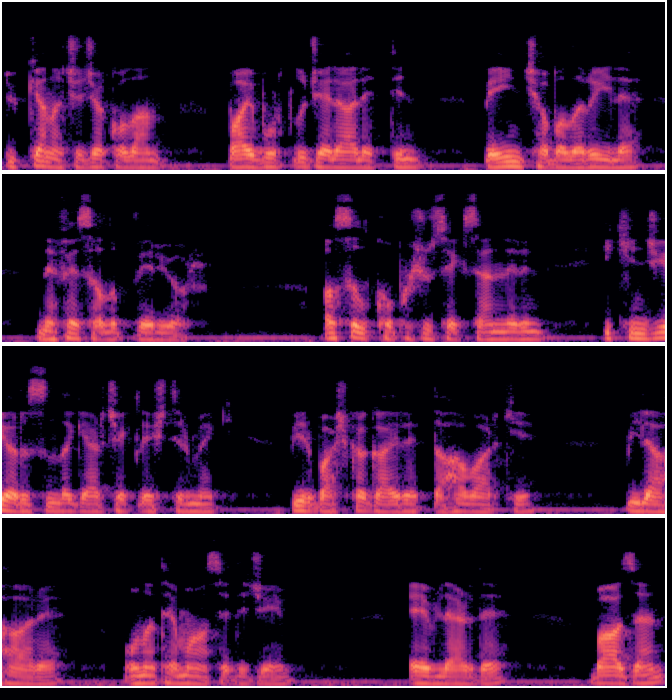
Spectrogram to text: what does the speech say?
dükkan açacak olan Bayburtlu Celalettin beyin çabaları ile nefes alıp veriyor. Asıl kopuşu 80'lerin ikinci yarısında gerçekleştirmek bir başka gayret daha var ki bilahare ona temas edeceğim. Evlerde, bazen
